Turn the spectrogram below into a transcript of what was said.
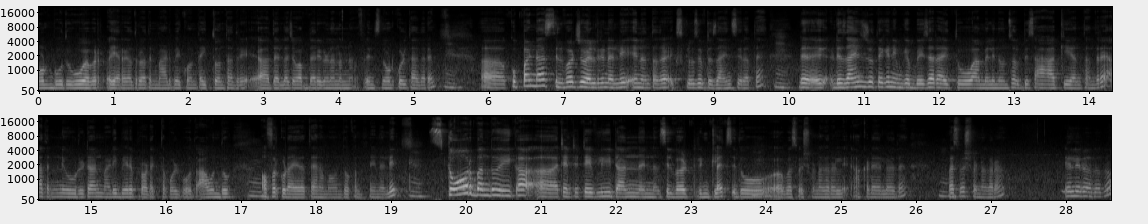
ನೋಡ್ಬೋದು ಹೂಎವರ್ ಯಾರಾದರೂ ಅದನ್ನು ಮಾಡಬೇಕು ಅಂತ ಇತ್ತು ಅಂತಂದರೆ ಅದೆಲ್ಲ ಜವಾಬ್ದಾರಿಗಳನ್ನ ನನ್ನ ಫ್ರೆಂಡ್ಸ್ ನೋಡ್ಕೊಳ್ತಾ ಇದ್ದಾರೆ ಕುಪ್ಪಂಡ ಸಿಲ್ವರ್ ಜ್ಯುವೆಲ್ರಿನಲ್ಲಿ ಏನಂತಂದರೆ ಎಕ್ಸ್ಕ್ಲೂಸಿವ್ ಡಿಸೈನ್ಸ್ ಇರುತ್ತೆ. ಡಿಸೈನ್ಸ್ ಜೊತೆಗೆ ನಿಮಗೆ ಬೇಜಾರಾಯಿತು ಆಮೇಲೆ ಇನ್ನೊಂದು ಸ್ವಲ್ಪ ದಿವಸ ಹಾಕಿ ಅಂತಂದರೆ ಅದನ್ನು ನೀವು ರಿಟರ್ನ್ ಮಾಡಿ ಬೇರೆ ಪ್ರಾಡಕ್ಟ್ ತೊಗೊಳ್ಬೋದು. ಆ ಒಂದು ಆಫರ್ ಕೂಡ ಇರುತ್ತೆ ನಮ್ಮ ಒಂದು ಕಂಪ್ನಿನಲ್ಲಿ ಸ್ಟೋರ್ ಬಂದು ಈಗ tentatively done in silver trinklets ಇದು ಬಸವೇಶ್ವರ ನಗರಲ್ಲಿ ಆ ಕಡೆ ಎಲ್ಲ ಇದೆ. ಬಸವೇಶ್ವರ ನಗರ. ಎಲ್ಲಿರೋದು?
